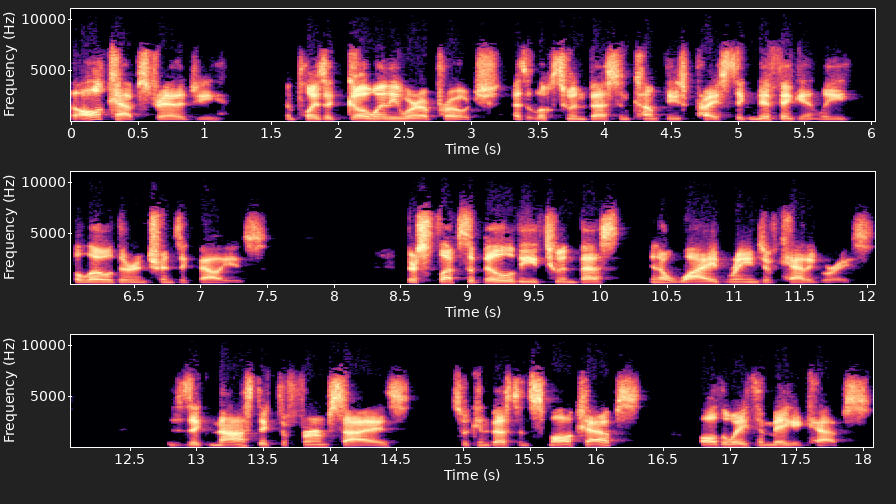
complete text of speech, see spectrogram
The all cap strategy employs a go anywhere approach as it looks to invest in companies priced significantly below their intrinsic values. There's flexibility to invest in a wide range of categories. It is agnostic to firm size, so it can invest in small caps all the way to mega caps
